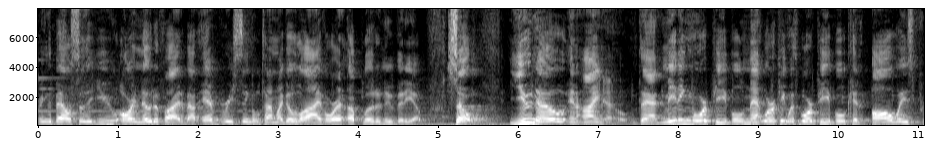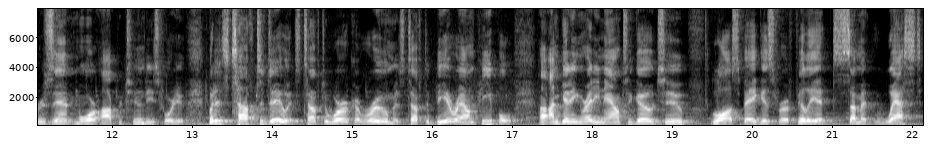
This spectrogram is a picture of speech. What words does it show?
Ring the bell so that you are notified about every single time I go live or I upload a new video. So you know and I know that meeting more people networking with more people can always present more opportunities for you. But it's tough to do. It's tough to work a room. It's tough to be around people. Uh, I'm getting ready now to go to Las Vegas for affiliate summit West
